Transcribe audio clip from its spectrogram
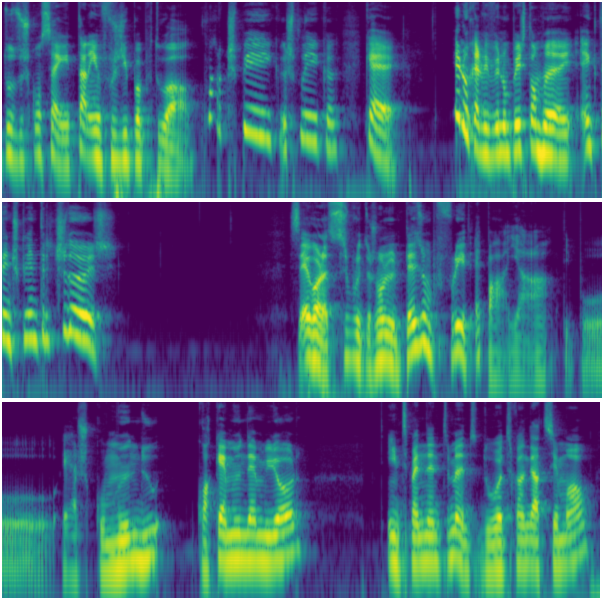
todos os conseguem, estarem a fugir para Portugal, claro que explica, explica, que é, eu não quero viver num país também em que tenho de escolher entre estes dois. Agora, se se perguntas, João tens um preferido? É pá, já, tipo, acho que o mundo, qualquer mundo é melhor independentemente do outro candidato ser mau,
